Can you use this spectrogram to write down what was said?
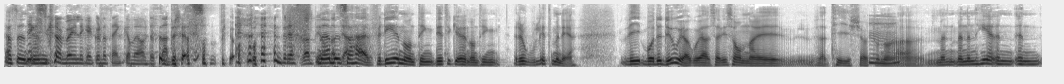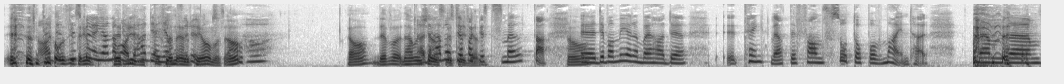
Alltså en, Det skulle jag möjligen kunna tänka mig av detta. dressad pyjamas. Dressad Nej pyjamas, men så ja. här, för det är någonting, det tycker jag är någonting roligt med det. Vi, både du och jag går ju alltså, vi somnar i t-shirt och några, men, men en hel, en, en, Mm. Ja, det- det sitter skulle jag gärna ha. Det hade jag jämt förut. pyjamas, Ja, Ja. ja det, var, det här var Ja, en det här måste jag faktiskt smälta. Ja. Eh, Det var mer än vad jag hade eh, tänkt mig att det fanns så top of mind här. Men ehm,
